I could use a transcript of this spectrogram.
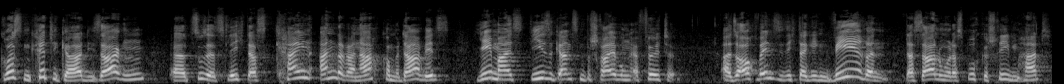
größten Kritiker, die sagen äh, zusätzlich, dass kein anderer Nachkomme Davids jemals diese ganzen Beschreibungen erfüllte. Also auch wenn sie sich dagegen wehren, dass Salomo das Buch geschrieben hat,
